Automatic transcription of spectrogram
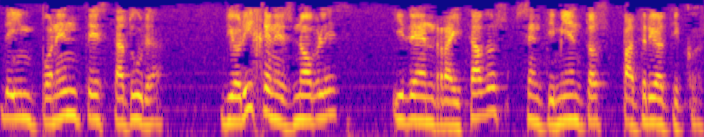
de imponente estatura, de orígenes nobles y de enraizados sentimientos patrióticos.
